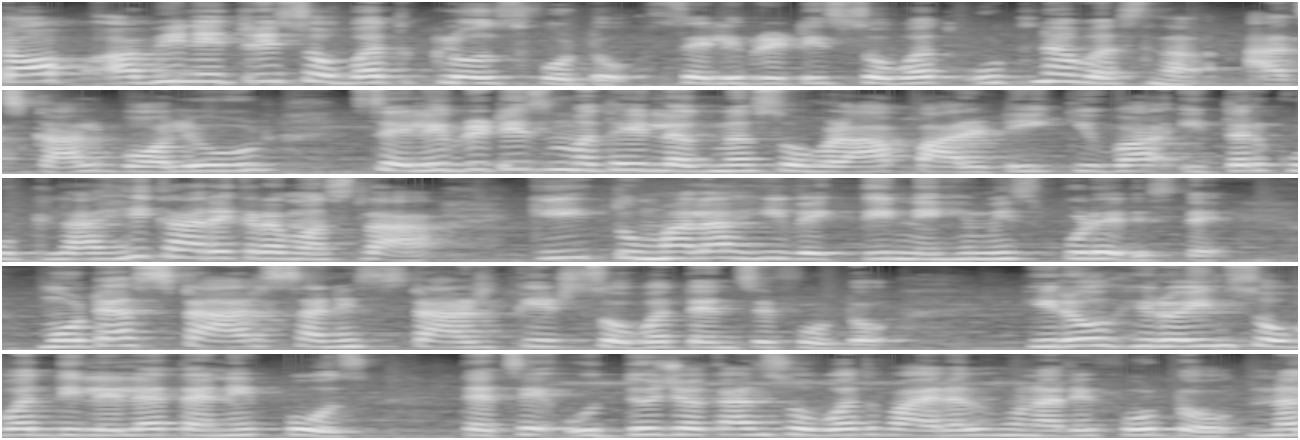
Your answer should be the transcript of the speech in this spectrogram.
टॉप अभिनेत्रीसोबत क्लोज फोटो सेलिब्रिटीजसोबत उठणं बसणं. आजकाल बॉलिवूड सेलिब्रिटीजमध्ये लग्न सोहळा पार्टी किंवा इतर कुठलाही कार्यक्रम असला की तुम्हाला ही व्यक्ती नेहमीच पुढे दिसते. मोठ्या स्टार्स आणि स्टार किड्ससोबत त्यांचे फोटो. हिरो हिरोईनसोबत दिलेल्या त्याने पोज. त्याचे उद्योजकांसोबत व्हायरल होणारे फोटो न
